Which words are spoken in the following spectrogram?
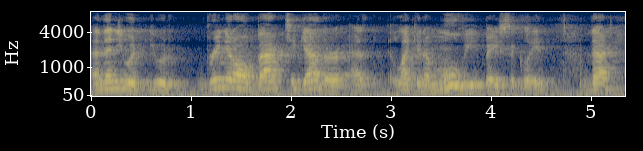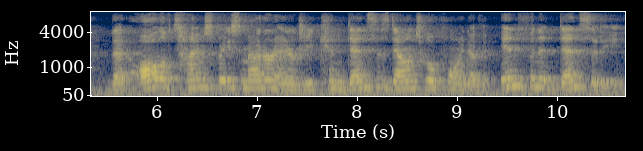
and then you would you would bring it all back together as like in a movie basically that that all of time space matter and energy condenses down to a point of infinite density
